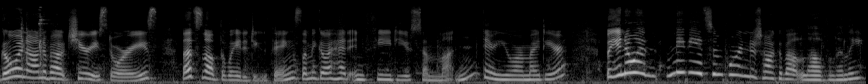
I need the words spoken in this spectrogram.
going on about cheery stories. That's not the way to do things. Let me go ahead and feed you some mutton. There you are, my dear. But you know what? Maybe it's important to talk about love, Lily.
